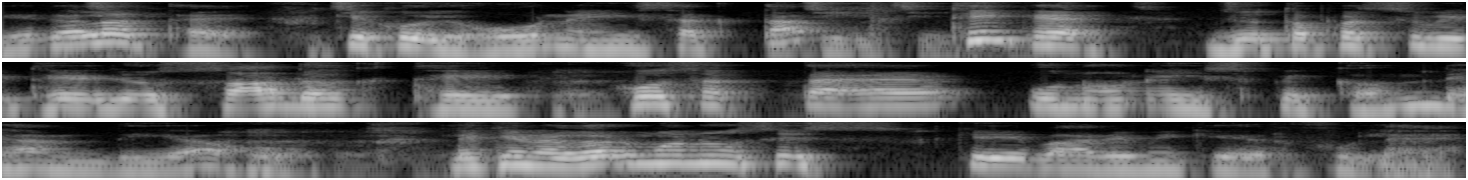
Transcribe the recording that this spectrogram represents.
ये गलत है कि कोई हो नहीं सकता। ठीक है जो तपस्वी थे जो साधक थे हम्म। हो सकता है उन्होंने इस पे कम ध्यान दिया हो। हम्म, हम्म, लेकिन अगर मनुष्य इसके बारे में केयरफुल है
